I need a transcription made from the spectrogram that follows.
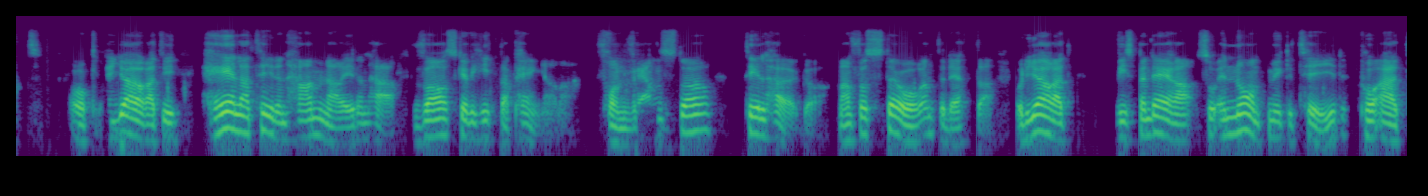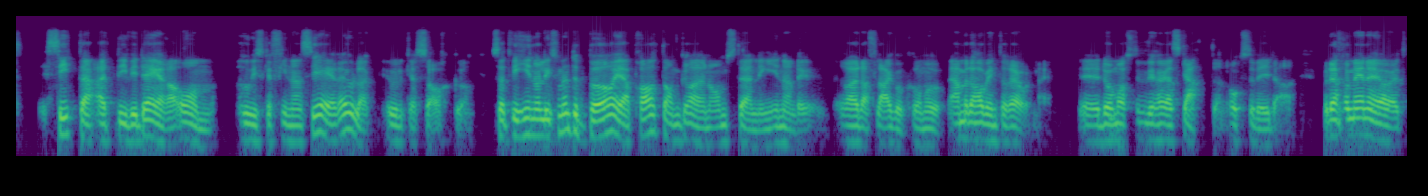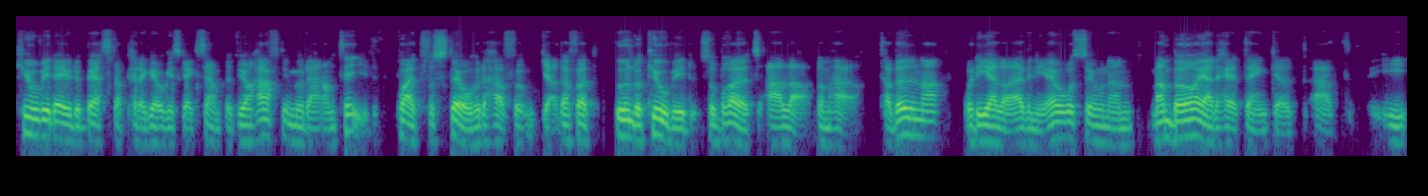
Och det gör att vi hela tiden hamnar i den här, var ska vi hitta pengarna? Från vänster till höger. Man förstår inte detta. Och det gör att vi spenderar så enormt mycket tid på att sitta att dividera om hur vi ska finansiera olika, saker. Så att vi hinner liksom inte börja prata om grön omställning innan det röda flaggor kommer upp. Ja, men det har vi inte råd med. Eh, då måste vi höja skatten och så vidare. Och därför menar jag att covid är ju det bästa pedagogiska exemplet vi har haft i modern tid på att förstå hur det här funkar. Därför att under covid så bröts alla de här tabuna och det gäller även i eurozonen. Man började helt enkelt att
